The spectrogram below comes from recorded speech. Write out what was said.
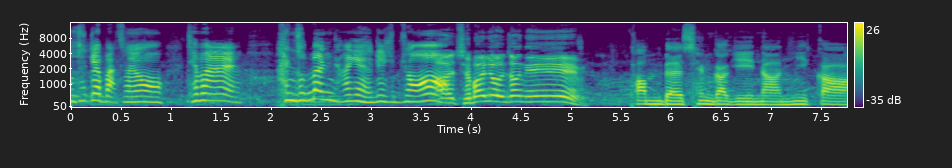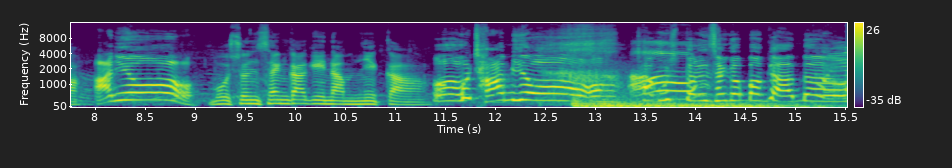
우습게 봤어요 제발 한숨만 자게 해주십시오 아, 제발요, 원장님. 담배 생각이 납니까? 아니요. 무슨 생각이 납니까? 어, 잠이요. 어, 자고 싶다는 생각밖에 안 나요.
